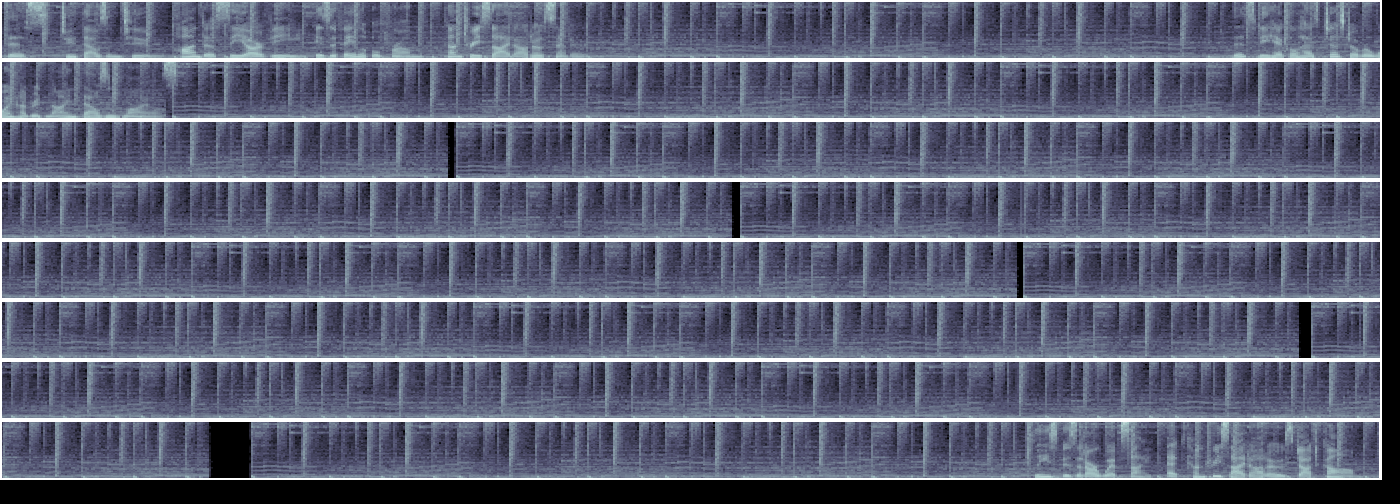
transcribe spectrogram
This 2002 Honda CRV is available from Countryside Auto Center. This vehicle has just over 109,000 miles. Please visit our website at countrysideautos.com.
